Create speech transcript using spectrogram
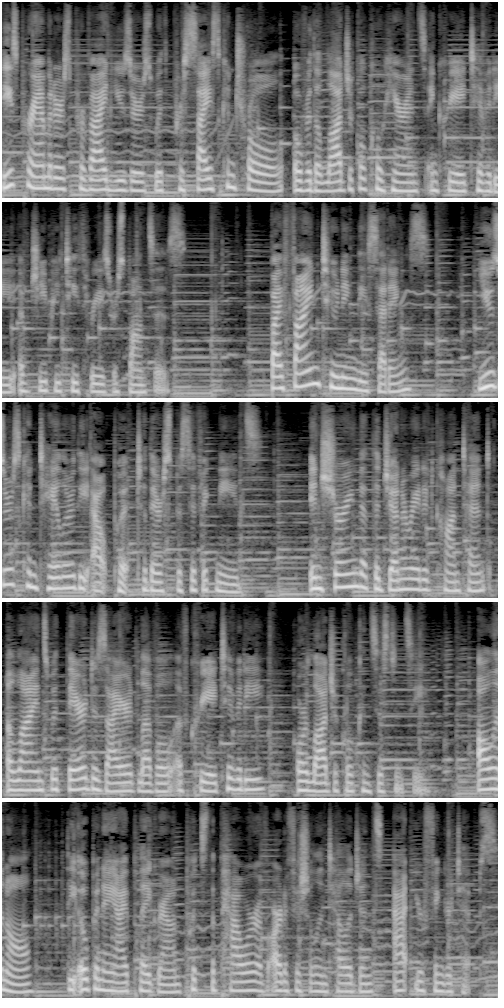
These parameters provide users with precise control over the logical coherence and creativity of GPT 3's responses. By fine tuning these settings, users can tailor the output to their specific needs, ensuring that the generated content aligns with their desired level of creativity or logical consistency. All in all, the OpenAI Playground puts the power of artificial intelligence at your fingertips.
